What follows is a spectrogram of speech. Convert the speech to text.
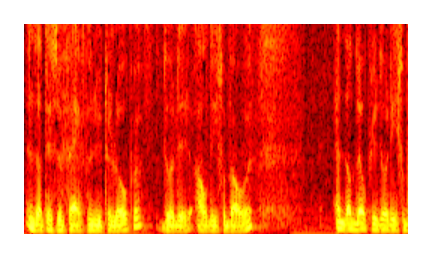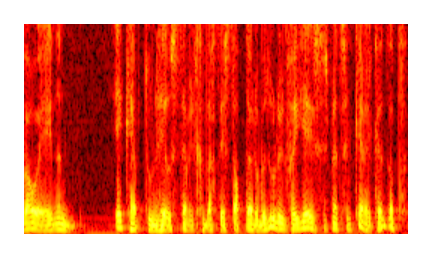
En dat is een vijf minuten lopen door de, al die gebouwen. En dan loop je door die gebouwen heen. En ik heb toen heel sterk gedacht... is dat nou de bedoeling van Jezus met zijn kerk? Hè? Dat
